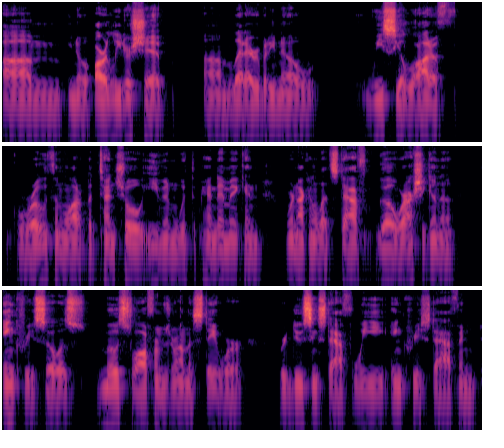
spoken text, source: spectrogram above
um, you know, our leadership um, let everybody know we see a lot of growth and a lot of potential even with the pandemic, and we're not going to let staff go. We're actually going to increase. So as most law firms around the state were reducing staff, we increased staff, and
